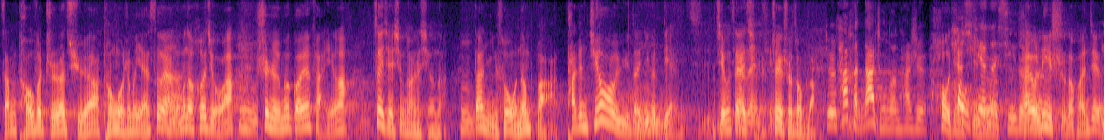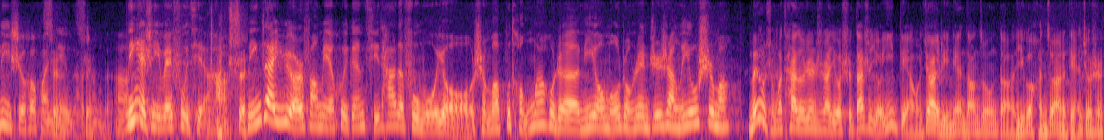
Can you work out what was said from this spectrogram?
咱们头发直啊、曲啊、瞳孔什么颜色呀，能不能喝酒啊，甚至有没有高原反应啊。这些性状是行的，嗯，但你说我能把它跟教育的一个点结合在一起，这个事做不到。就是它很大程度它是后天的习得，还有历史的环境，历史和环境造成的。啊，您也是一位父亲哈，是。您在育儿方面会跟其他的父母有什么不同吗？或者你有某种认知上的优势吗？没有什么太多认知上优势，但是有一点，我教育理念当中的一个很重要的点就是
